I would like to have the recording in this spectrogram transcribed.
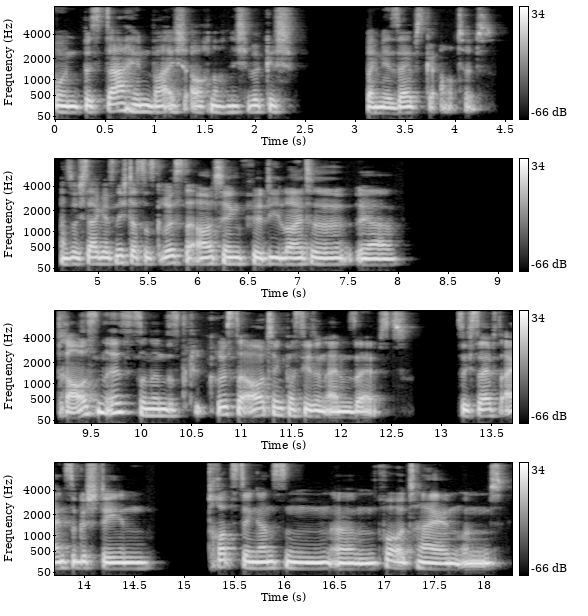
Und bis dahin war ich auch noch nicht wirklich bei mir selbst geoutet. Also ich sage jetzt nicht, dass das größte Outing für die Leute ja draußen ist, sondern das größte Outing passiert in einem selbst. Sich selbst einzugestehen, trotz den ganzen ähm, Vorurteilen und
